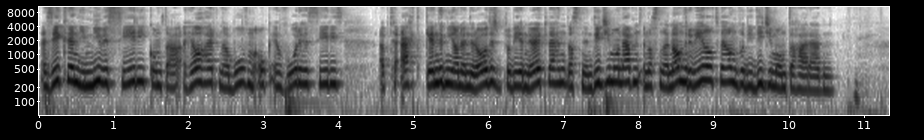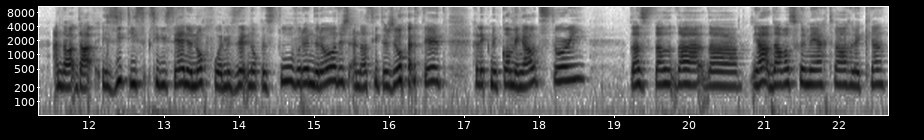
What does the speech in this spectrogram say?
En zeker in die nieuwe serie komt dat heel hard naar boven, maar ook in vorige series heb je echt kinderen die aan hun ouders proberen uit te leggen dat ze een Digimon hebben en dat ze naar een andere wereld willen voor die Digimon te gaan redden. En dat, dat, je ziet die, ik zie die scène nog voor me. Ze zitten op een stoel voor hun ouders en dat ziet er zo hard uit. Gelijk een coming-out story. Dat, dat, dat, dat, ja, dat was voor mij echt wel gelijk, ja.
